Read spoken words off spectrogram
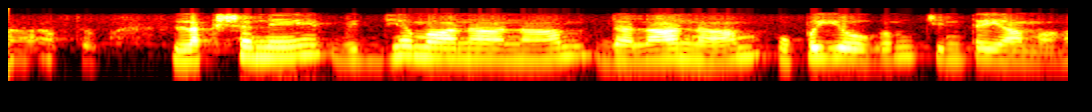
अस्तु लक्षणे विद्यमानानां दलानाम् उपयोगं चिन्तयामः।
